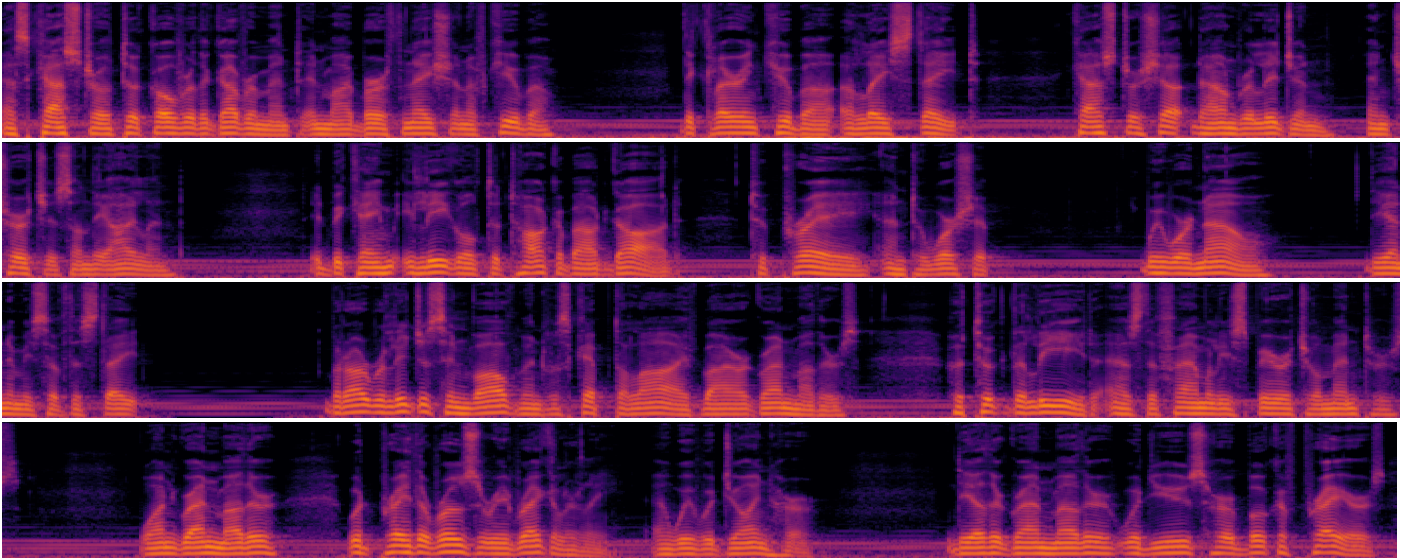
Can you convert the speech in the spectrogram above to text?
as Castro took over the government in my birth nation of Cuba. Declaring Cuba a lay state, Castro shut down religion and churches on the island. It became illegal to talk about God to pray and to worship. We were now the enemies of the state. But our religious involvement was kept alive by our grandmothers, who took the lead as the family's spiritual mentors. One grandmother would pray the rosary regularly, and we would join her. The other grandmother would use her book of prayers,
